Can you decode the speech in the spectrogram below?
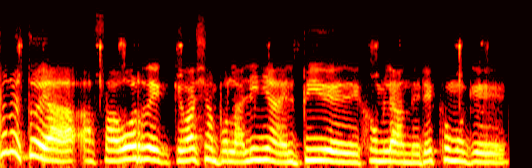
yo no estoy a, favor de que vayan por la línea del pibe de Homelander. Es como que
